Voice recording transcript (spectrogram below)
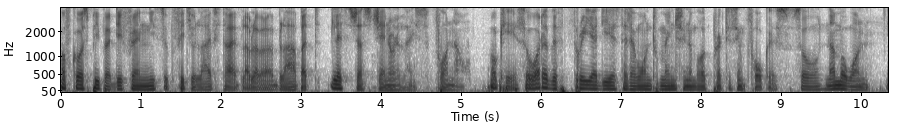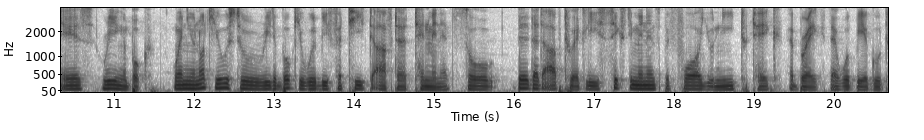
Of course, people are different, needs to fit your lifestyle, blah blah blah blah. But let's just generalize for now. Okay, so what are the three ideas that I want to mention about practicing focus? So, number one is reading a book. When you're not used to read a book, you will be fatigued after 10 minutes. So, build that up to at least 60 minutes before you need to take a break. That would be a good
